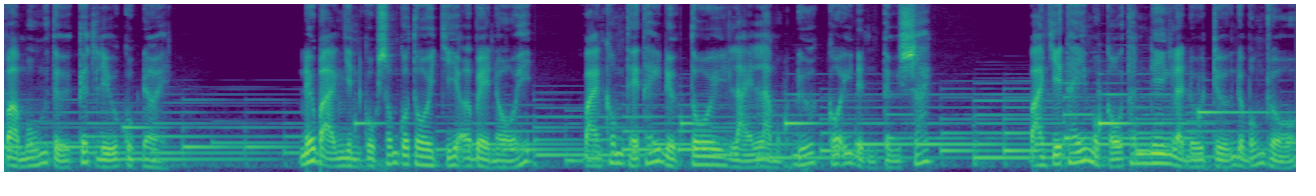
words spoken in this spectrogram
và muốn tự kết liễu cuộc đời. Nếu bạn nhìn cuộc sống của tôi chỉ ở bề nổi, bạn không thể thấy được tôi lại là một đứa có ý định tự sát bạn chỉ thấy một cậu thanh niên là đội trưởng đội bóng rổ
